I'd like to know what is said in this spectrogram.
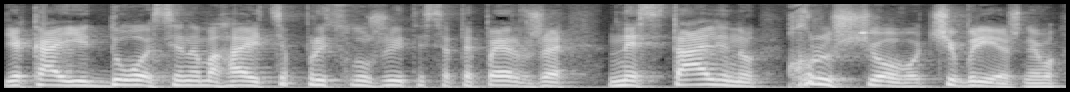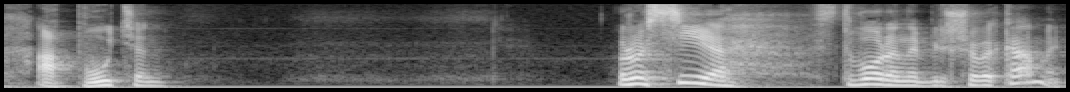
Яка і досі намагається прислужитися тепер вже не Сталіну, Хрущову чи Брежнєву, а Путіну. Росія, створена більшовиками,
